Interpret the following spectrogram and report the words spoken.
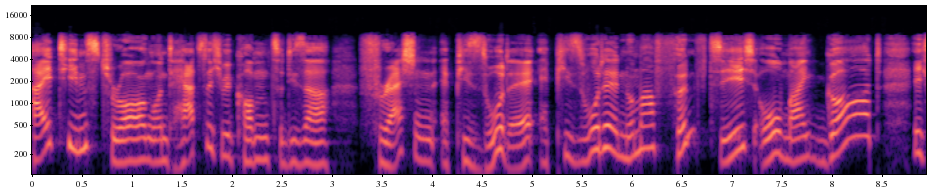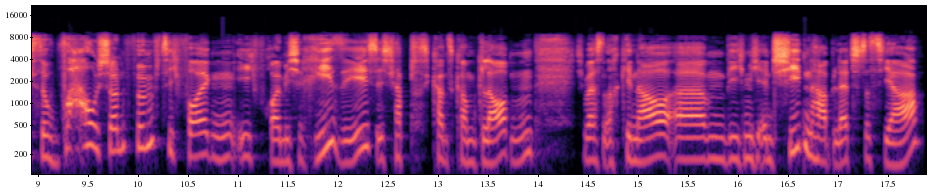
Hi Team Strong und herzlich willkommen zu dieser freshen Episode. Episode Nummer 50. Oh mein Gott. Ich so, wow, schon 50 Folgen. Ich freue mich riesig. Ich, hab, ich kann es kaum glauben. Ich weiß noch genau, ähm, wie ich mich entschieden habe letztes Jahr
